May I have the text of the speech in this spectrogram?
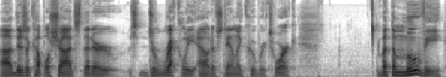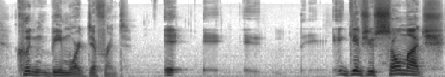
Uh, there's a couple shots that are directly out of Stanley Kubrick's work, but the movie couldn't be more different. It it, it gives you so much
